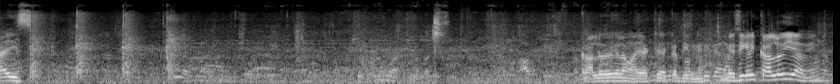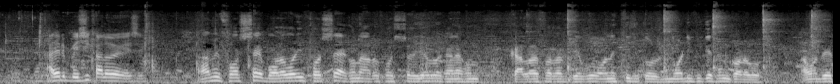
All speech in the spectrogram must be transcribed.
রাইস কালো হয়ে গেলাম আজ একটা একটা দিনে বেসিক্যালি কালোই আমি। আজের বেশি কালো হয়ে গেছে। আমি ফর্সায় বরাবরই ফর্সা এখন আরও ফর্সা হয়ে যাব এখানে এখন কালার ফালার দেবো অনেক কিছু করব মডিফিকেশন করাবো। আমাদের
